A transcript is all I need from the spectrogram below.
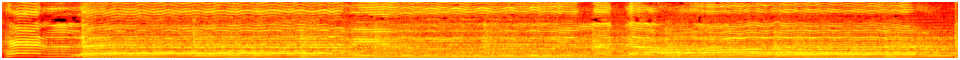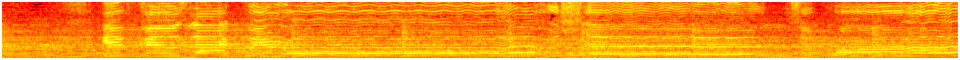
can't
